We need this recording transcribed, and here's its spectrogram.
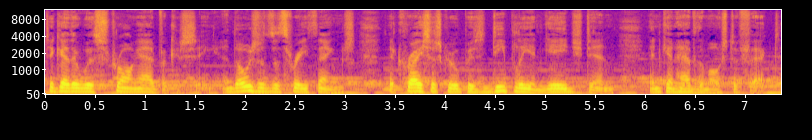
together with strong advocacy. And those are the three things that Crisis Group is deeply engaged in and can have the most effect.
